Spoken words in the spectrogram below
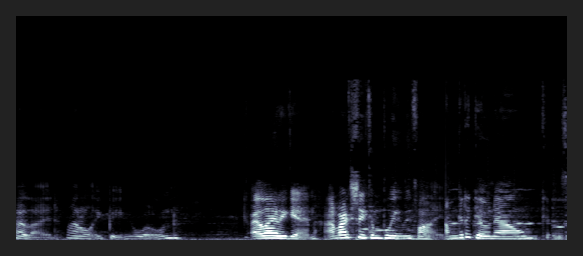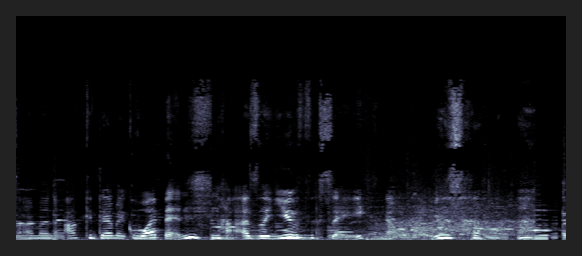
I lied. I don't like being alone. I lied again. I'm actually completely fine. I'm gonna go now because I'm an academic weapon, as the youth say nowadays.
